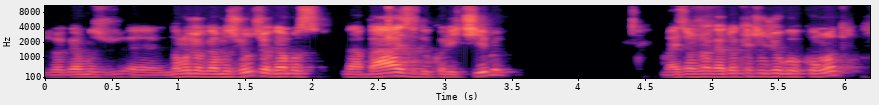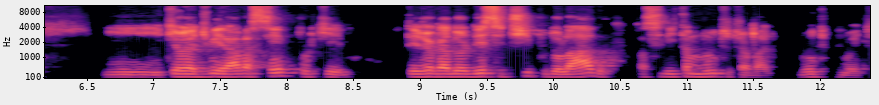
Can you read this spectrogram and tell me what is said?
Jogamos, é, não jogamos juntos, jogamos na base do Curitiba, mas é um jogador que a gente jogou contra e que eu admirava sempre porque ter jogador desse tipo do lado facilita muito o trabalho, muito, muito.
